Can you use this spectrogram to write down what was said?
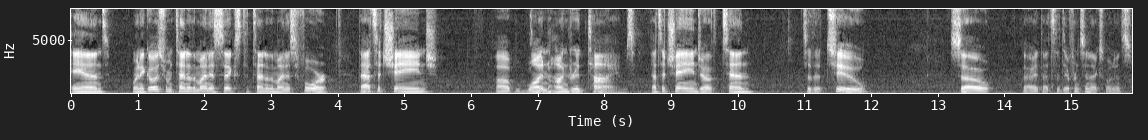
and when it goes from 10 to the minus 6 to 10 to the minus 4, that's a change of 100 times. That's a change of 10 to the 2. So, all right, that's the difference in exponents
